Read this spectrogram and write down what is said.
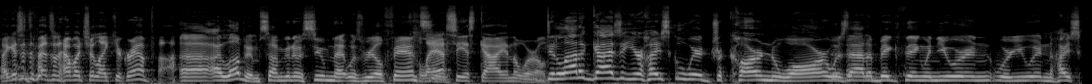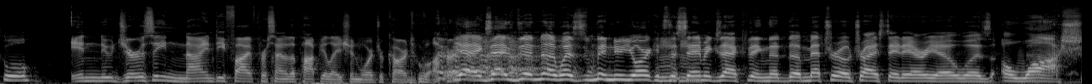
I guess it depends on how much you like your grandpa. Uh, I love him, so I'm going to assume that was real fancy. Classiest guy in the world. Did a lot of guys at your high school wear Drakkar Noir? Was that a big thing when you were in? Were you in high school? In New Jersey, 95% of the population wore Drakkar Noir. Yeah, exactly. Then I was in New York. It's the same exact thing. The the Metro tri-state area was awash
